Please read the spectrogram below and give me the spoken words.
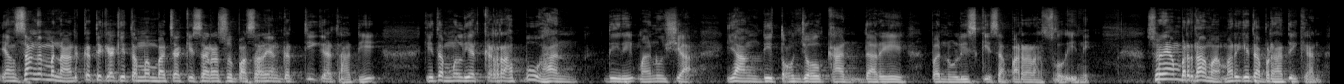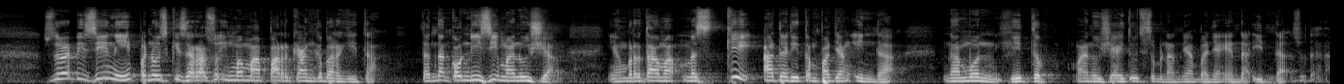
yang sangat menarik ketika kita membaca kisah Rasul pasal yang ketiga tadi. Kita melihat kerapuhan diri manusia yang ditonjolkan dari penulis kisah para rasul ini. Saudara yang pertama, mari kita perhatikan. Saudara di sini penulis kisah rasul ingin memaparkan kepada kita tentang kondisi manusia. Yang pertama, meski ada di tempat yang indah, namun hidup manusia itu sebenarnya banyak yang tidak indah, saudara.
